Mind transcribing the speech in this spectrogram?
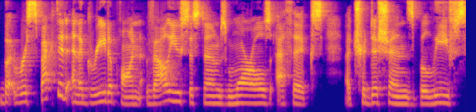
but respected and agreed upon value systems, morals, ethics, uh, traditions, beliefs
